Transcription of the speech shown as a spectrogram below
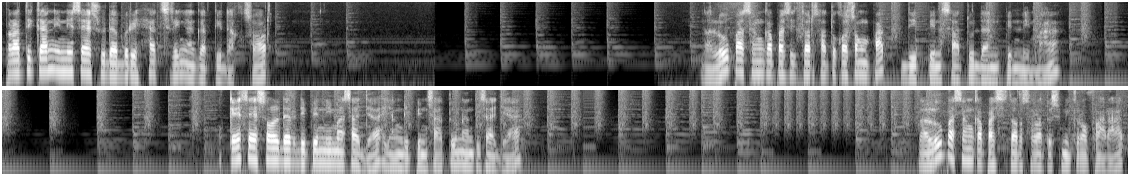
Perhatikan ini saya sudah beri head ring agar tidak short. Lalu pasang kapasitor 104 di pin 1 dan pin 5. Oke, saya solder di pin 5 saja, yang di pin 1 nanti saja. Lalu pasang kapasitor 100 mikrofarad.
